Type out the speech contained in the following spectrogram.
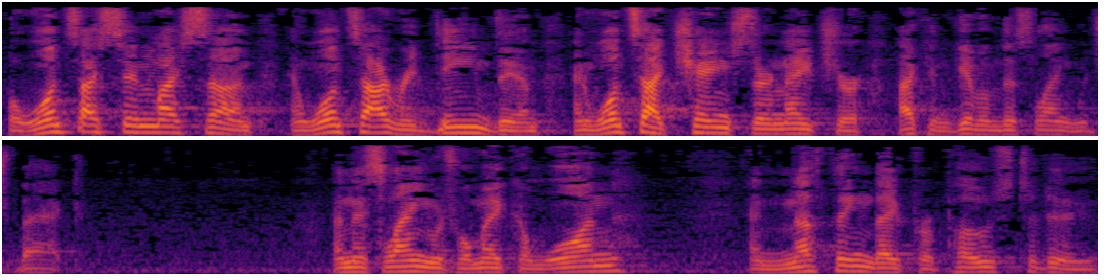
But once I send my son and once I redeem them and once I change their nature, I can give them this language back. And this language will make them one and nothing they propose to do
